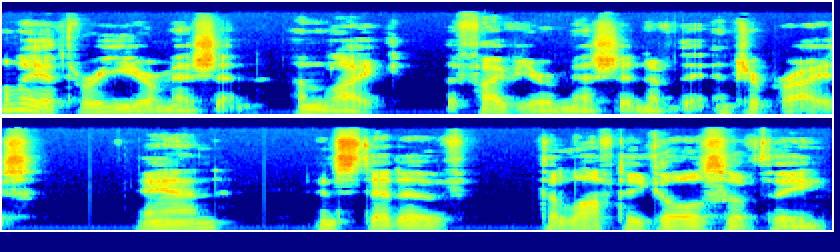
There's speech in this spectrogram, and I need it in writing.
only a three year mission, unlike the five year mission of the Enterprise, and instead of the lofty goals of the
